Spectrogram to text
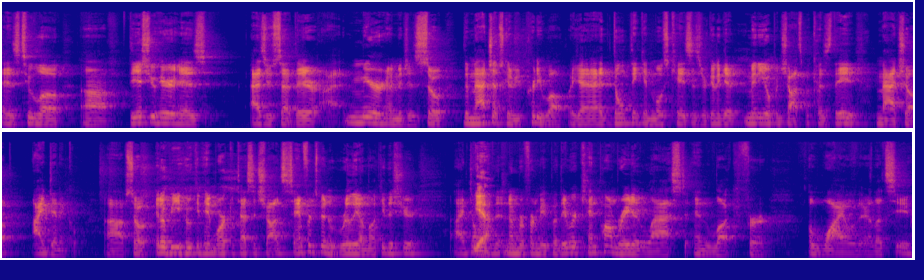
is too low. Uh, the issue here is, as you said, they're uh, mirror images, so the matchup's going to be pretty well. Like I don't think in most cases you're going to get many open shots because they match up identical. Uh, so it'll be who can hit more contested shots. Samford's been really unlucky this year. I don't yeah. have the number in front of me, but they were KenPom rated last in luck for a while there. Let's see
